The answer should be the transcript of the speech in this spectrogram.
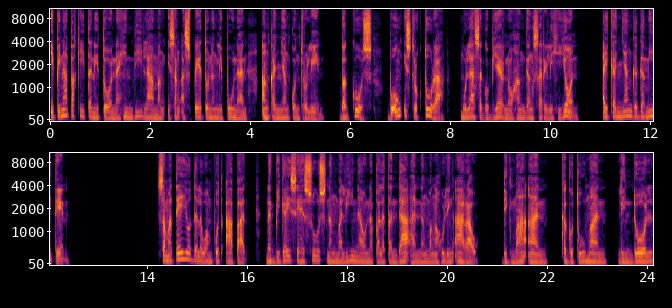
Ipinapakita nito na hindi lamang isang aspeto ng lipunan ang kanyang kontrolin, bagkus buong istruktura mula sa gobyerno hanggang sa relihiyon ay kanyang gagamitin. Sa Mateo 24, nagbigay si Jesus ng malinaw na palatandaan ng mga huling araw, digmaan, kagutuman, lindol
